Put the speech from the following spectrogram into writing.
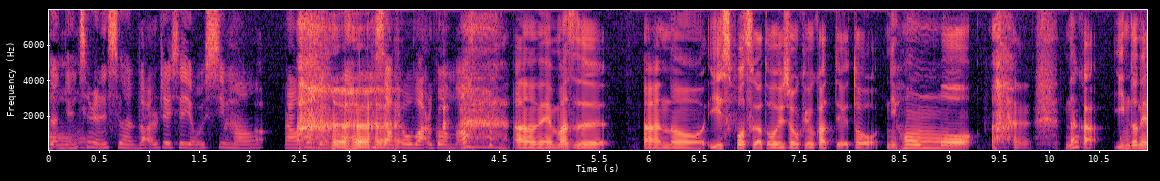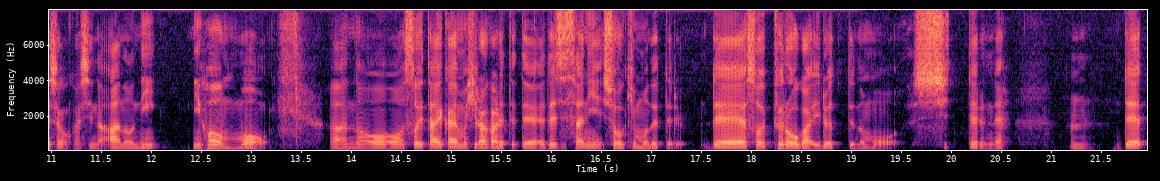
本年轻人喜欢玩这些游戏吗？然后或者小时候玩过吗？あのねまずあの e スポーツがどういう状況かっていうと、日本も なんかインドネシアがおかしいなあのに日本も。あのそういう大会も開かれててで実際に賞金も出てるでそういうプロがいるってのも知ってるねうんで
